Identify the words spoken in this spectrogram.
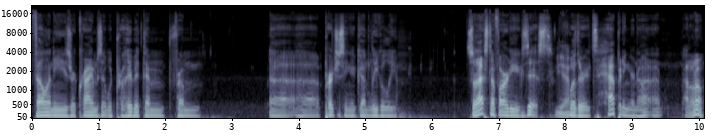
felonies or crimes that would prohibit them from uh, uh, purchasing a gun legally. So that stuff already exists. Yeah. Whether it's happening or not, I, I don't know.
